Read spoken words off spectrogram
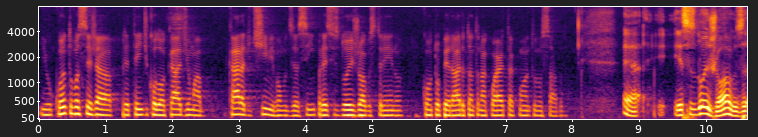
E o quanto você já pretende colocar de uma cara de time, vamos dizer assim, para esses dois jogos treino contra o Operário, tanto na quarta quanto no sábado? É, esses dois jogos,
